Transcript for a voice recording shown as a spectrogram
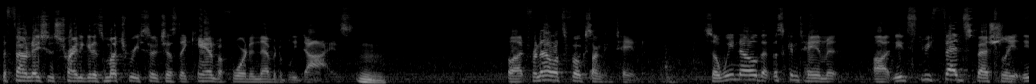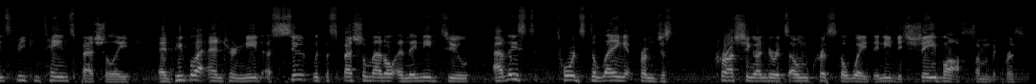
The Foundation's trying to get as much research as they can before it inevitably dies. Mm. But for now, let's focus on containment. So we know that this containment uh, needs to be fed specially, it needs to be contained specially, and people that enter need a suit with the special metal, and they need to, at least towards delaying it from just crushing under its own crystal weight, they need to shave off some of the crystal.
